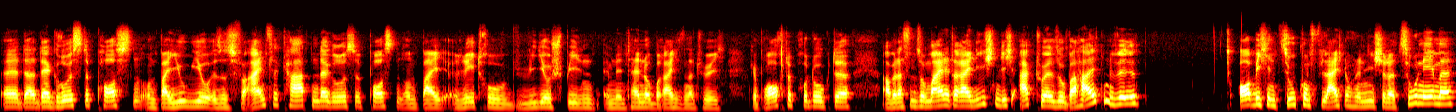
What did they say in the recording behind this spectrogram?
äh, der, größte Posten und bei Yu-Gi-Oh! ist es für Einzelkarten der größte Posten und bei Retro-Videospielen im Nintendo-Bereich ist natürlich gebrauchte Produkte. Aber das sind so meine drei Nischen, die ich aktuell so behalten will. Ob ich in Zukunft vielleicht noch eine Nische dazu nehme,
